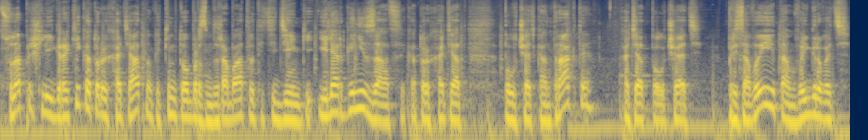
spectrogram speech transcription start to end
сюда пришли игроки, которые хотят ну, каким-то образом зарабатывать эти деньги, или организации, которые хотят получать контракты, хотят получать призовые, там, выигрывать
